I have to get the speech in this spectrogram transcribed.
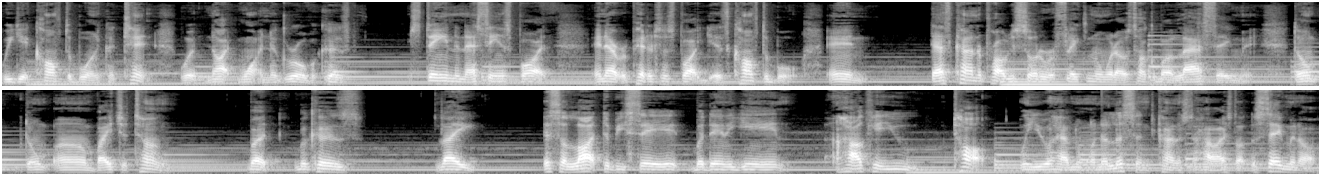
we get comfortable and content with not wanting to grow because staying in that same spot in that repetitive spot is comfortable and that's kind of probably sort of reflecting on what I was talking about last segment. Don't don't um, bite your tongue, but because like it's a lot to be said, but then again, how can you talk when you don't have no one to listen? Kind of how I start the segment off.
